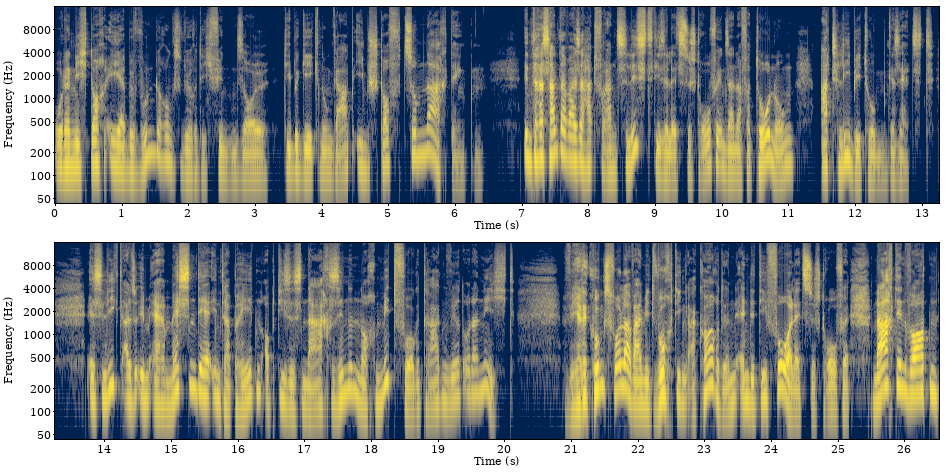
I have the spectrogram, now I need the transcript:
oder nicht doch eher bewunderungswürdig finden soll. Die Begegnung gab ihm Stoff zum Nachdenken. Interessanterweise hat Franz Liszt diese letzte Strophe in seiner Vertonung ad libitum gesetzt. Es liegt also im Ermessen der Interpreten, ob dieses Nachsinnen noch mit vorgetragen wird oder nicht. Wirkungsvoller, weil mit wuchtigen Akkorden endet die vorletzte Strophe, nach den Worten,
